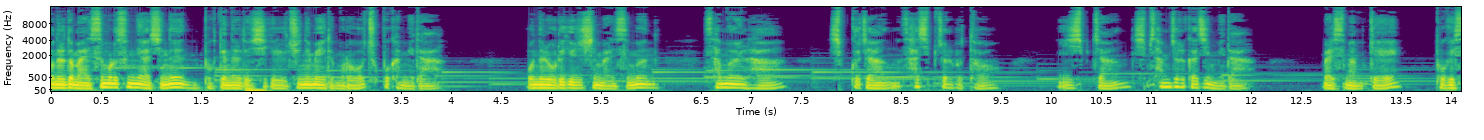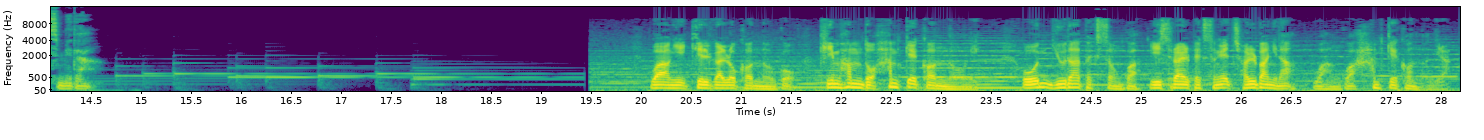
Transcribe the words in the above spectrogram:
오늘도 말씀으로 승리하시는 복된 날 되시길 주님의 이름으로 축복합니다. 오늘 우리에게 주신 말씀은 사무엘하 19장 40절부터 20장 13절까지입니다. 말씀 함께 보겠습니다. 왕이 길갈로 건너오고 김함도 함께 건너오니 온 유다 백성과 이스라엘 백성의 절반이나 왕과 함께 건너니라.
